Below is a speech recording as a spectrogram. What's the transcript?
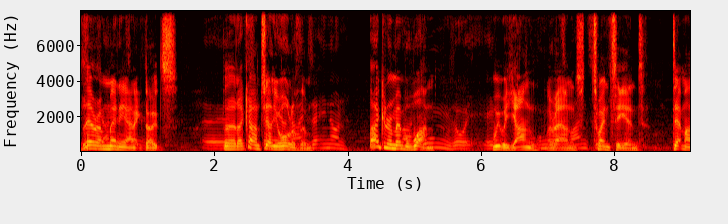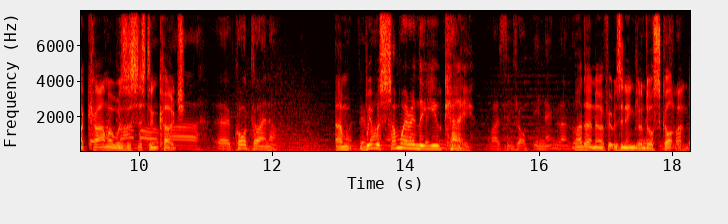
There are many anecdotes, but I can't tell you all of them. I can remember one. We were young, around 20, and Dettmar Cramer was assistant coach. And um, we were somewhere in the UK. I don't know if it was in England or Scotland.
